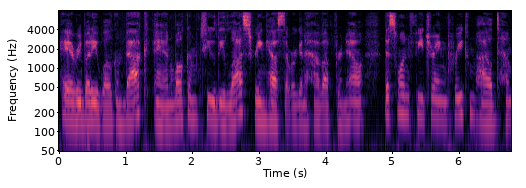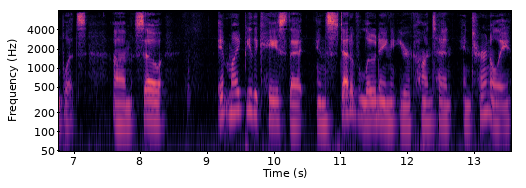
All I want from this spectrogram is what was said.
Hey everybody, welcome back and welcome to the last screencast that we're going to have up for now. This one featuring pre-compiled templates. Um, so it might be the case that instead of loading your content internally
